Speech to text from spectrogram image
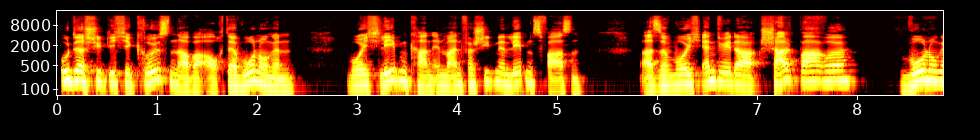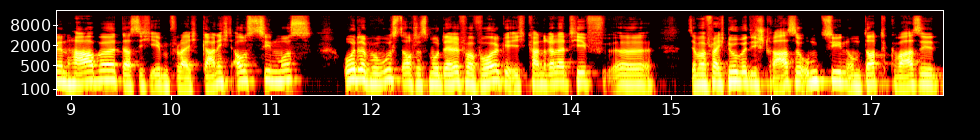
unterschiedliche Größen aber auch der Wohnungen, wo ich leben kann in meinen verschiedenen Lebensphasen. Also wo ich entweder schaltbare Wohnungen habe, dass ich eben vielleicht gar nicht ausziehen muss oder bewusst auch das Modell verfolge. Ich kann relativ, äh, sagen wir vielleicht nur über die Straße umziehen, um dort quasi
